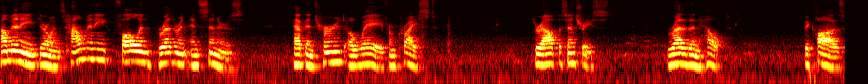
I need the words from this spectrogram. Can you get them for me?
How many, dear ones, how many fallen brethren and sinners have been turned away from Christ throughout the centuries rather than helped because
